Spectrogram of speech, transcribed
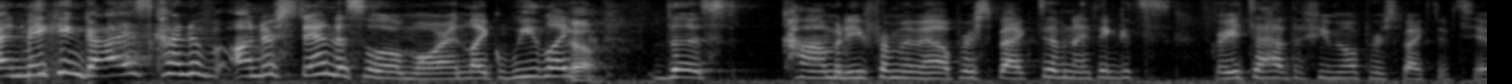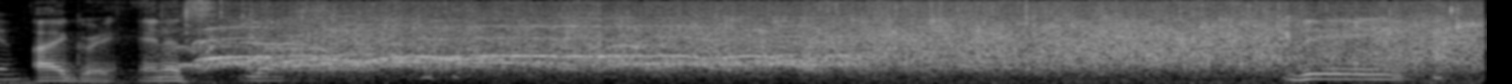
and making guys kind of understand us a little more. And like we like Yeah. the s- comedy from a male perspective, and I think it's great to have the female perspective too. I agree, and it's yeah. the.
